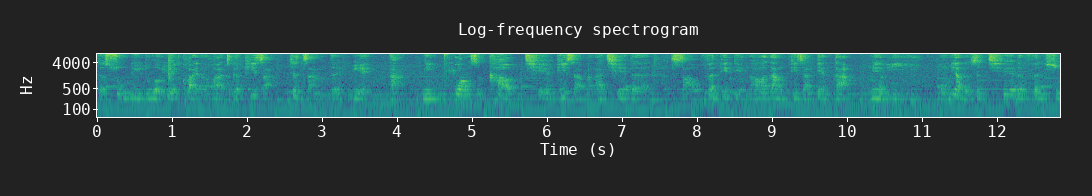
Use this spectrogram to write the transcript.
的速率如果越快的话，这个披萨就长得越大。你光是靠切披萨把它切的少份一点，然后让披萨变大没有意义。我们要的是切的份数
